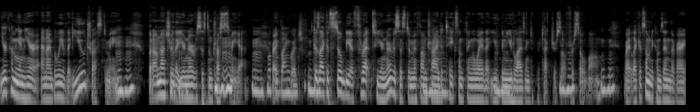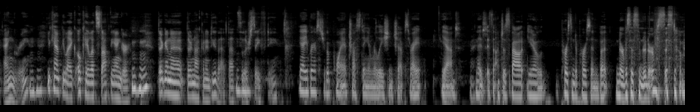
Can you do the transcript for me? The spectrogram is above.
you're coming in here and I believe that you trust me, mm-hmm. but I'm not sure that your mm-hmm. nervous system trusts mm-hmm. me yet. What Right. language? Because I could still be a threat to your nervous system if I'm trying to take something away that you've been utilizing to protect yourself for so long, right? Like if somebody comes in, they're very angry. You can't be like, okay, let's stop the anger. They're gonna, they're not gonna do that. That's their safety. Yeah, you bring up such a good point of trusting in relationships, right? Yeah. And it's, it's not just about, you know, person to person, but nervous system to nervous system.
